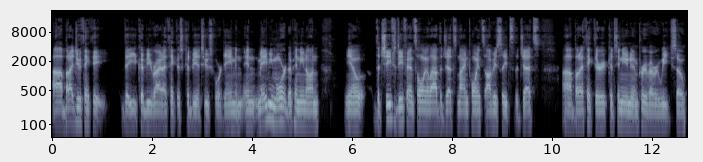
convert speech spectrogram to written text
Uh, but I do think that that you could be right. I think this could be a two score game and, and maybe more depending on, you know, the Chiefs defense only allowed the Jets nine points. Obviously it's the Jets. Uh, but I think they're continuing to improve every week. So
